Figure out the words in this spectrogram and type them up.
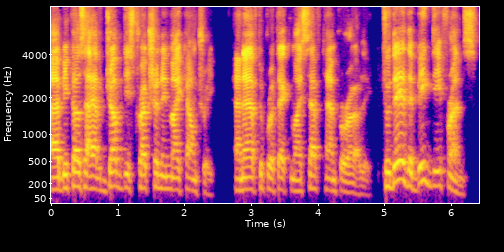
uh, because I have job destruction in my country and I have to protect myself temporarily. Today, the big difference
